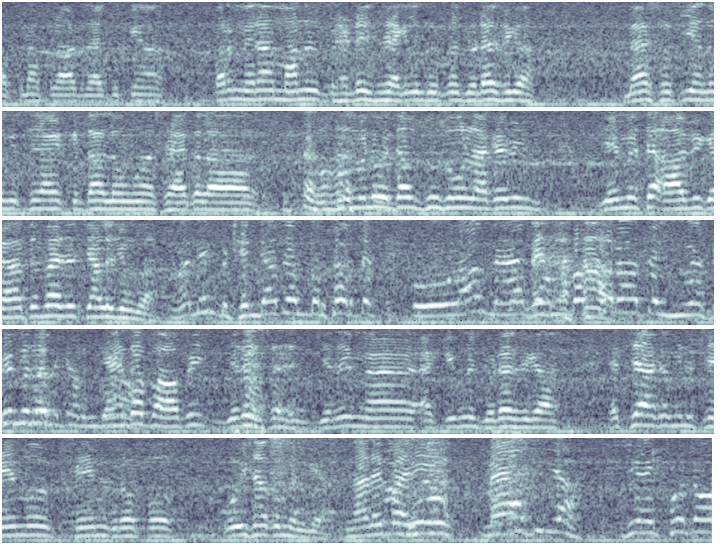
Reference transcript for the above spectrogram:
ਆਪਣਾ ਪਲਾਟ ਲੈ ਚੁੱਕਿਆ। ਪਰ ਮੇਰਾ ਮਨ ਬਠਿੰਡੇ ਸਾਈਕਲਿੰਗ ਗਰੁੱਪ ਨਾਲ ਜੁੜਿਆ ਸੀਗਾ। ਮੈਂ ਸੋਚੀ ਜਾਂਦਾ ਕਿ ਇੱਥੇ ਜਾ ਕੇ ਕਿੱਦਾਂ ਲਵਾਂਗਾ ਸਾਈਕਲ ਆ। ਹੁਣ ਮੈਨੂੰ ਇਦਾਂ ਮਹਿਸੂਸ ਹੋਣ ਲੱਗਾ ਵੀ ਜੇ ਮੈਂ ਇੱਥੇ ਆ ਵੀ ਗਿਆ ਤੇ ਮੈਂ ਇੱਥੇ ਚੱਲ ਜਾਊਂਗਾ। ਨਹੀਂ ਬਠਿੰਡਾ ਤੇ ਅੰਮ੍ਰਿਤਸਰ ਤੇ ਕੋਲ ਆ। ਮੈਂ ਤੇ ਅੰਮ੍ਰਿਤਸਰ ਆ ਤੇ ਯੂਐਸਏ ਦੀ ਗੱਲ ਕਰਨ ਡਿਆ। ਕਹਿੰਦਾ ਬਾਪ ਵੀ ਜਿਹੜੇ ਸ- ਜਿਹੜੇ ਮੈਂ ਐਕਟਿਵ ਨੂੰ ਜੁੜਿਆ ਸੀਗਾ ਇੱਥੇ ਆ ਕੇ ਮੈਨੂੰ ਸੇਮ ਸੇਮ ਗਰੁੱਪ ਉਹੀ ਸਭ ਕੁ ਮਿਲ ਗਿਆ। ਨਾਲੇ ਭਾਜੀ ਮੈਂ ਪਤਾ ਕੀ ਆ? ਜੇ ਇੱਥੋਂ ਤੋਂ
